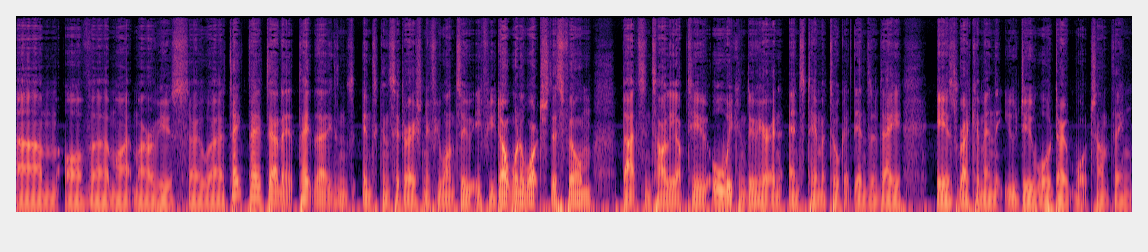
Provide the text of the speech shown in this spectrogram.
um, of uh, my my reviews. So uh, take take that take that into consideration if you want to. If you don't want to watch this film, that's entirely up to you. All we can do here in Entertainment Talk at the end of the day is recommend that you do or don't watch something,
